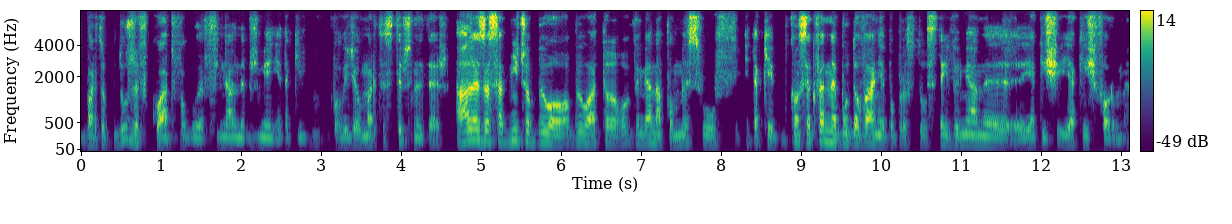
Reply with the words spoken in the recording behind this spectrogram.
bardzo duży wkład w ogóle w finalne brzmienie, taki powiedziałbym artystyczny też, ale zasadniczo było, była to wymiana pomysłów i takie konsekwentne budowanie po prostu z tej wymiany jakiejś, jakiejś formy.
